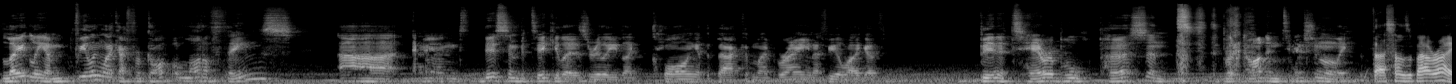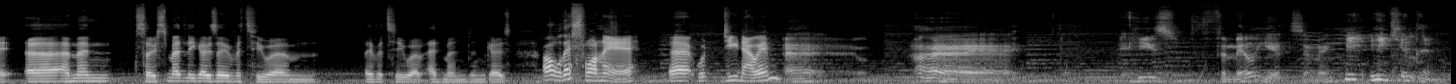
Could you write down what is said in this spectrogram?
lately I'm feeling like I forgot a lot of things. Uh, and this in particular is really like clawing at the back of my brain. I feel like I've been a terrible person, but not intentionally. That sounds about right. Uh, and then, so Smedley goes over to um, over to uh, Edmund and goes, Oh, this one here. Uh, w- do you know him? Uh, I, he's familiar to me. He he killed him.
